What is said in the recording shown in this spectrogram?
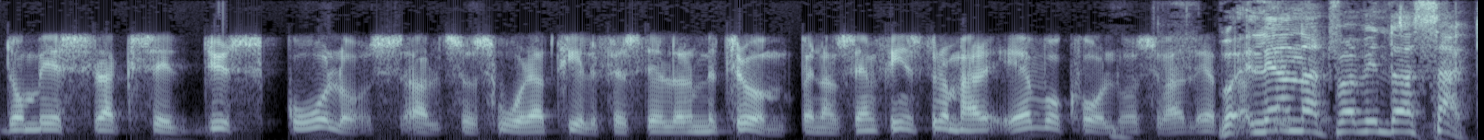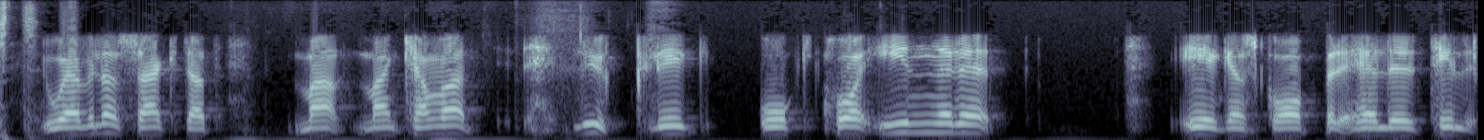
de är slags eh, dyskolos, alltså svåra tillfredsställare med trumporna. Sen finns det de här evokolos. Va, Lennart, vad vill du ha sagt? Jo, jag vill ha sagt att man, man kan vara lycklig och ha inre egenskaper eller till,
